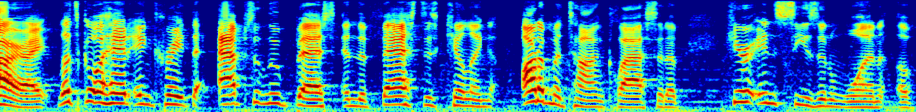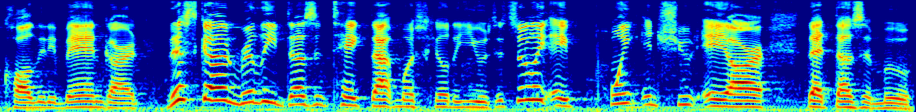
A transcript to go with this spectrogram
Alright, let's go ahead and create the absolute best and the fastest killing automaton class setup here in season 1 of Call of Duty Vanguard. This gun really doesn't take that much skill to use. It's really a point and shoot AR that doesn't move.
